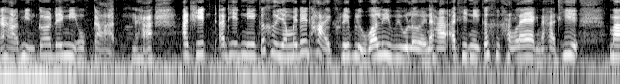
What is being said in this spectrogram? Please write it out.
นะคะ มินก็ได้มีโอกาสนะคะ อาทิตย์อาทิตย์นี้ก็คือยังไม่ได้ถ่ายคลิปหรือว่ารีวิวเลยนะคะ อาทิตย์นี้ก็คือครั้งแรกนะคะที่มา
